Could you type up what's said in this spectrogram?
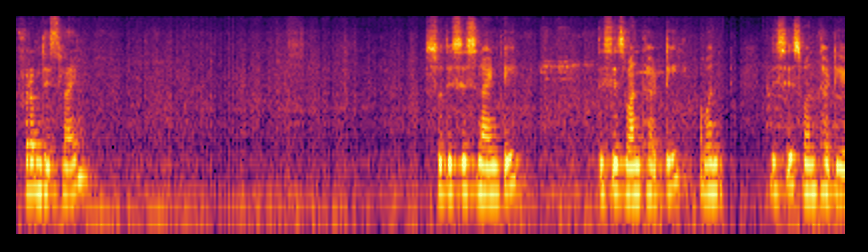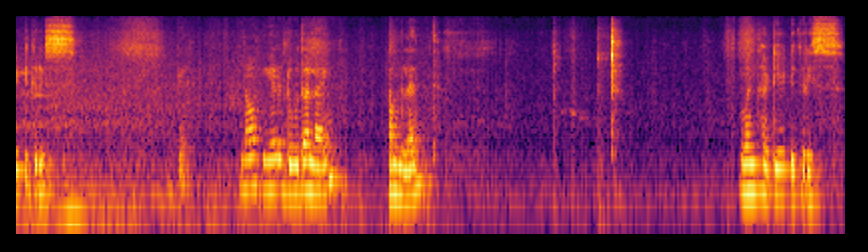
from this line. So this is 90 this is 130 one this is 138 degrees. Okay. Now here do the line some length. 138 degrees.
